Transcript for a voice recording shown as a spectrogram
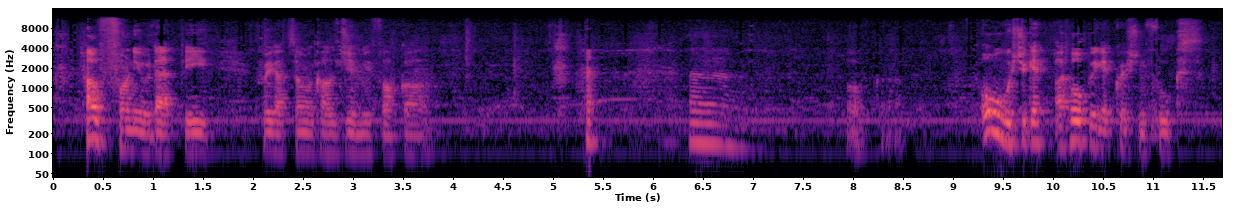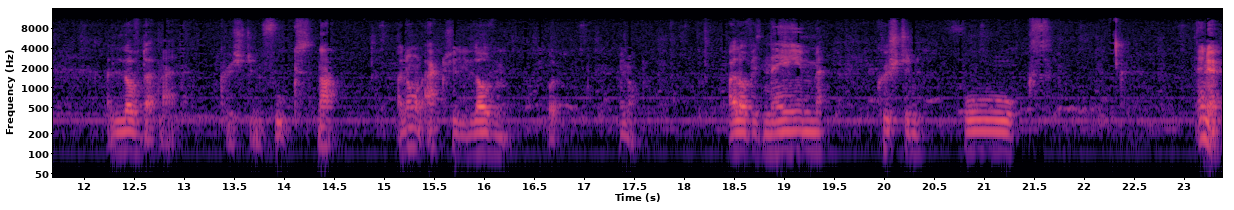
how funny would that be if we got someone called Jimmy fuck all? Uh, oh god. Oh, we should get. I hope we get Christian Fuchs. I love that man, Christian Fuchs. Not, I don't actually love him, but you know, I love his name, Christian Fuchs. Anyway,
